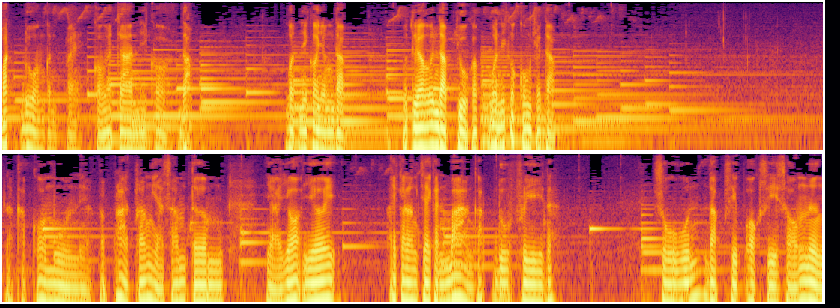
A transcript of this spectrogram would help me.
วัดดวงกันไป ของอาจารย์นี้ก็ดับ วันนี้ก็ยังดับวันที่แล้วก็ดับอยู่ครับ วันนี้ก็คงจะดับนะครับข้อมูลเนี่ยพลาดพลั้งอย่าซ้ำเติม อย่าเยาะเย้ยให้กำลังใจกันบ้างครับ ดูฟรีนะ ศูนย์ดับสิบออกสี่สองหนึ่ง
